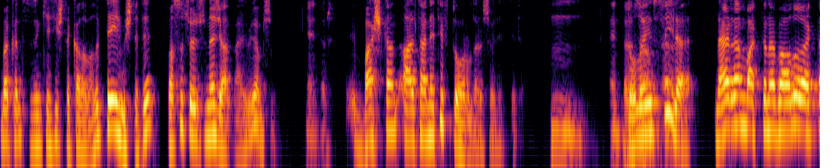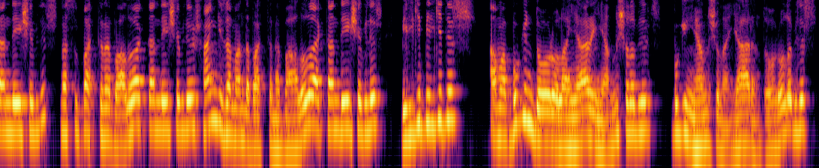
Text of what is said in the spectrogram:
bakın sizinki hiç de kalabalık değilmiş dedi. Basın sözcüsü ne cevap verdi biliyor musun? Nedir? E, başkan alternatif doğruları söyledi dedi. Hmm, enteresan. Dolayısıyla evet. nereden baktığına bağlı olaraktan değişebilir. Nasıl baktığına bağlı olaraktan değişebilir. Hangi zamanda baktığına bağlı olaraktan değişebilir. Bilgi bilgidir ama bugün doğru olan yarın yanlış olabilir. Bugün yanlış olan yarın doğru olabilir.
